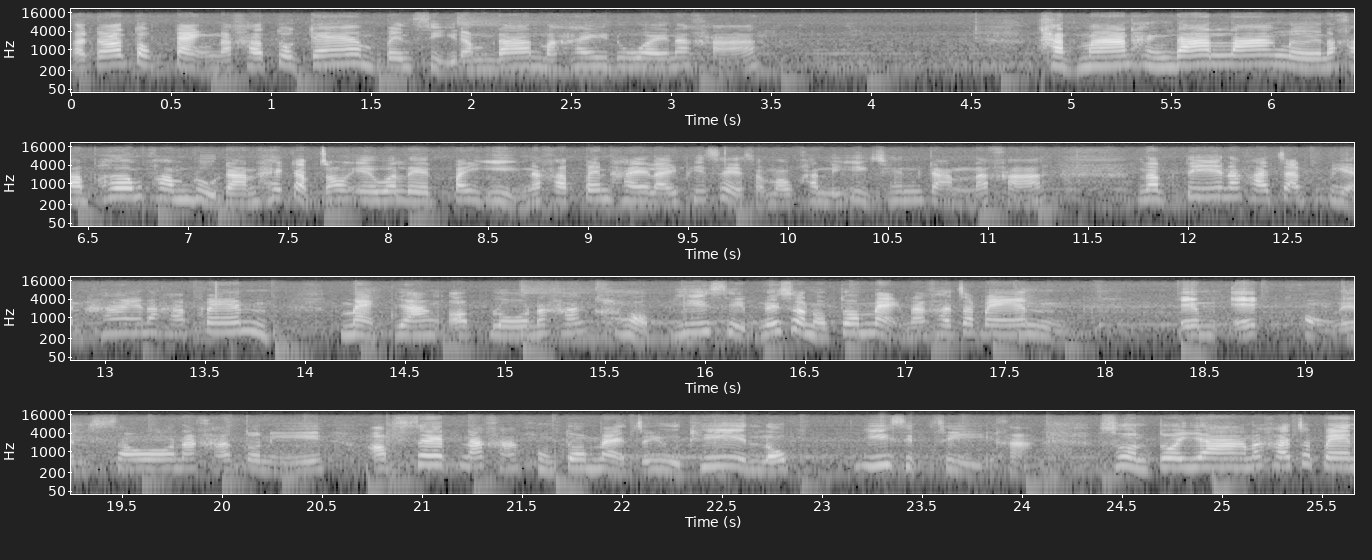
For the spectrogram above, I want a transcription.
แล้วก็ตกแต่งนะคะ ตัวแก้มเป็นสีดำด้านมาให้ด้วยนะคะ ถัดมาทางด้านล่างเลยนะคะ เพิ่มความดุดันให้กับเจ้าเอเวอเรสต์ไปอีกนะคะ เป็นไฮไลท์พิเศษสำหรับคันนี้อีกเช่นกันนะคะนัตตี้นะคะจัดเปลี่ยนให้นะคะเป็นแม็กยางออฟโรดนะคะขอบ 20 ในส่วนของตัวแม็กนะคะจะเป็น MX ของ r e n z o นะคะ ตัวนี้ offset นะคะ ของตัวแม็กจะอยู่ที่ลบ24 ค่ะ ส่วนตัวยางนะคะจะเป็น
